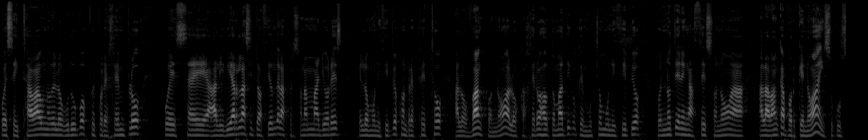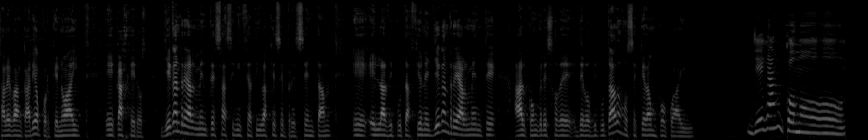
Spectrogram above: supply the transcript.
pues se instaba a uno de los grupos, pues por ejemplo, pues aliviar la situación de las personas mayores en los municipios con respecto a los bancos, ¿no? a los cajeros automáticos que en muchos municipios pues no tienen acceso ¿no? A, a la banca porque no hay sucursales bancarias, porque no hay eh, cajeros. ¿Llegan realmente esas iniciativas que se presentan eh, en las diputaciones? ¿Llegan realmente al Congreso de, los Diputados o se queda un poco ahí? Llegan como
